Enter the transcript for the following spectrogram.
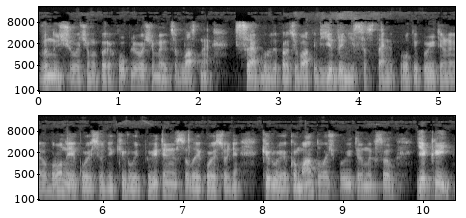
винищувачами, перехоплювачами. Це власне все буде працювати в єдиній системі протиповітряної оборони, якою сьогодні керують повітряні сили, якою сьогодні керує командувач повітряних сил, який,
